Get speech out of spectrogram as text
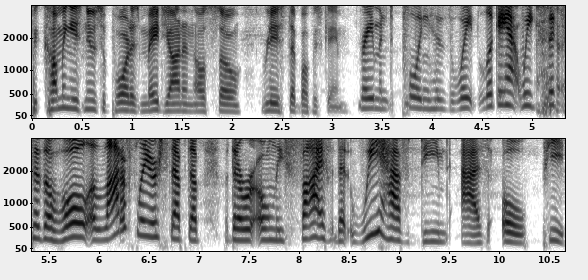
becoming his new support has made Hjarnan also really step up his game. Raymond pulling his weight. Looking at week six as a whole, a lot of players stepped up, but there were only five that we have deemed as OP. The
